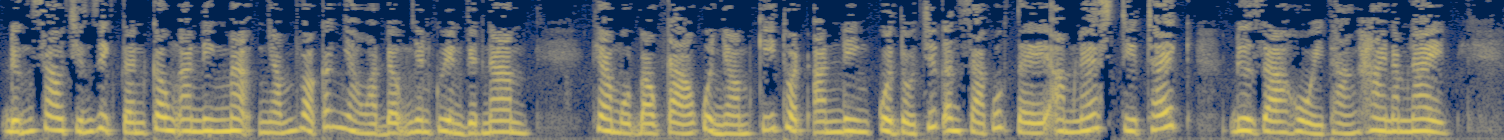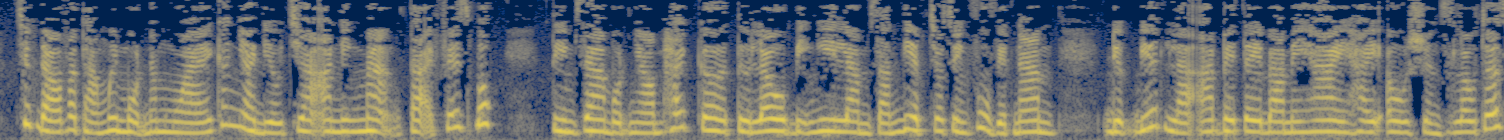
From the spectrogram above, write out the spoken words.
đứng sau chiến dịch tấn công an ninh mạng nhắm vào các nhà hoạt động nhân quyền Việt Nam. Theo một báo cáo của nhóm kỹ thuật an ninh của Tổ chức Ân xá Quốc tế Amnesty Tech đưa ra hồi tháng 2 năm nay. Trước đó vào tháng 11 năm ngoái, các nhà điều tra an ninh mạng tại Facebook tìm ra một nhóm hacker từ lâu bị nghi làm gián điệp cho chính phủ Việt Nam, được biết là APT-32 hay Ocean Lotus,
